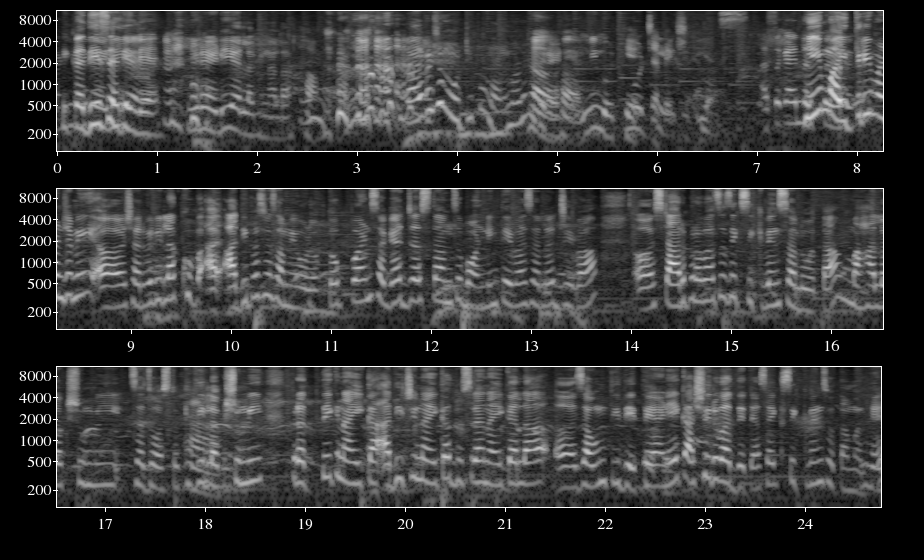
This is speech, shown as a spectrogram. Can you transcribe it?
ही कधी झालेली आहे? रेडी आहे लग्नाला. माझ्यापेक्षा मोठी पण आहे म्हणून हो, हो. मी मोठी आहे. असं काय ही. मैत्री म्हणजे मी अ, शर्वरीला खूप आ- आधीपासूनच आम्ही ओळखतो पण सगळ्यात जास्त आमचं बॉन्डिंग तेव्हा झालं जेव्हा अ, स्टार प्रवाहाचाच एक सिक्वेन्स चालू होता महालक्ष्मीचा जो असतो की ती. लक्ष्मी प्रत्येक नायिका आधीची नायिका दुसऱ्या नायिकाला अ, जाऊन ती देते आणि एक आशीर्वाद देते असा एक सिक्वेन्स होता मध्ये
